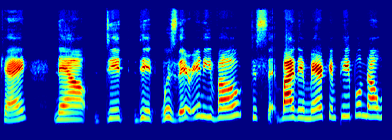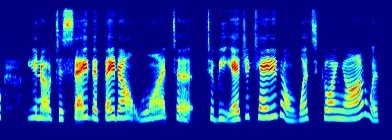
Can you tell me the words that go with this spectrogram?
Okay. Now, did did was there any vote to say, by the American people? No, you know, to say that they don't want to to be educated on what's going on with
